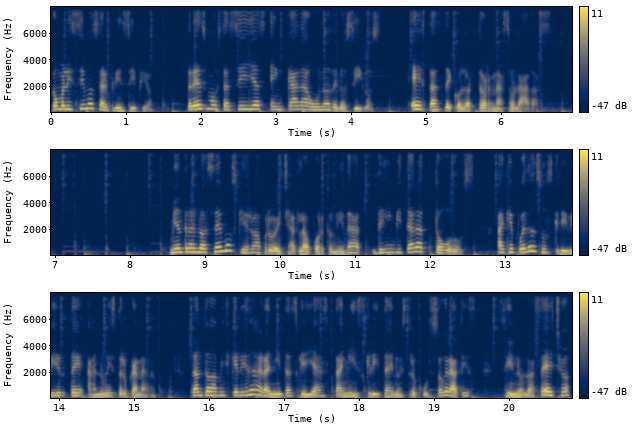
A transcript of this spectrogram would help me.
Como lo hicimos al principio tres mostacillas en cada uno de los hilos, estas de color tornasoladas. Mientras lo hacemos, quiero aprovechar la oportunidad de invitar a todos a que puedan suscribirte a nuestro canal. Tanto a mis queridas arañitas que ya están inscritas en nuestro curso gratis, si no lo has hecho,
